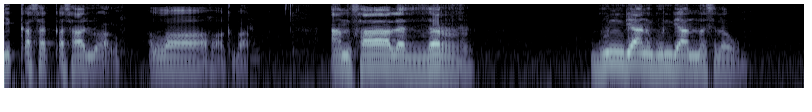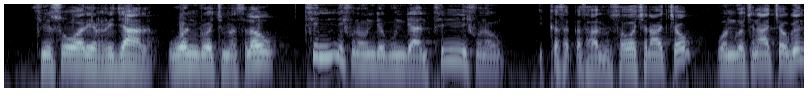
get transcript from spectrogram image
ይቀሰቀሳሉ አሉ። الله أكبر። أمثال الذر ጉንዳን ጉንዳን መስለው في صور الرجال ወንዶች መስለው ትንሹ ነው እንደ ጉንዳን ትንሹ ነው። ይቀሰቀሳሉ። ሰዎች ናቸው ወንዶች ናቸው ግን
